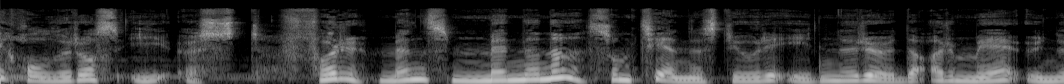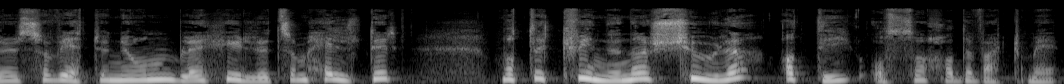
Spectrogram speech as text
Vi holder oss i øst. For mens mennene som tjenestegjorde i Den røde armé under Sovjetunionen ble hyllet som helter, måtte kvinnene skjule at de også hadde vært med.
